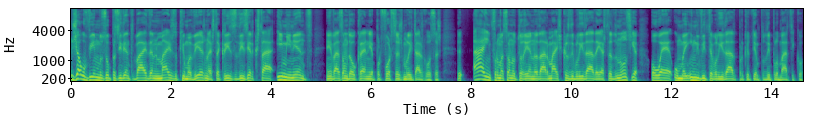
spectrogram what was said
Já ouvimos o presidente Biden mais do que uma vez nesta crise dizer que está iminente a invasão da Ucrânia por forças militares russas. Há informação no terreno a dar mais credibilidade a esta denúncia ou é uma inevitabilidade porque o tempo diplomático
